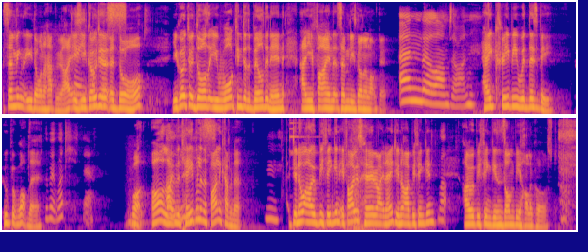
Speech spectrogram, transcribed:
something that you don't want to happen, right? is you go to a door, you go to a door that you walked into the building in, and you find that somebody's gone and locked it. And the alarm's on. How creepy would this be? Who put what there? Wait, what? There. What? Oh, like Oh, the table in the filing cabinet. Hmm. Do you know what I would be thinking? If I was her right now, do you know what I'd be thinking? Well, I would be thinking zombie holocaust.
